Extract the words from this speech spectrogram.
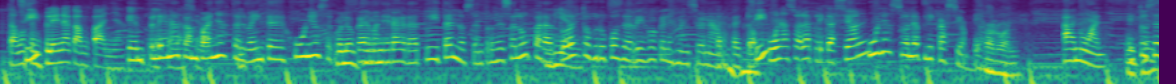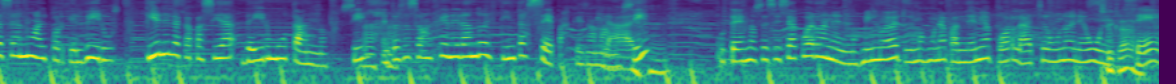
Estamos ¿sí? en plena campaña. En plena campaña hasta el 20 de junio se coloca de manera gratuita en los centros de salud para Bien. todos estos grupos de riesgo que les mencionamos. Perfecto. ¿sí? Una sola aplicación. Una sola aplicación. Bien. Anual. Anual. Esto se hace anual porque el virus tiene la capacidad de ir mutando, ¿sí? Ajá. Entonces se van generando distintas cepas que llamamos, Claro. ¿sí? Ustedes no sé si se acuerdan, en el 2009 tuvimos una pandemia por la H1N1. Sí, claro. Sí.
